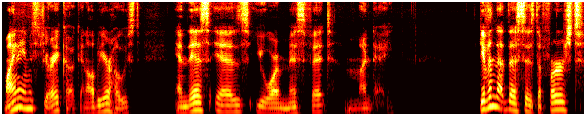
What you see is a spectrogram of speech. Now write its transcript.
My name is Jerry Cook, and I'll be your host, and this is your Misfit Monday. Given that this is the first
